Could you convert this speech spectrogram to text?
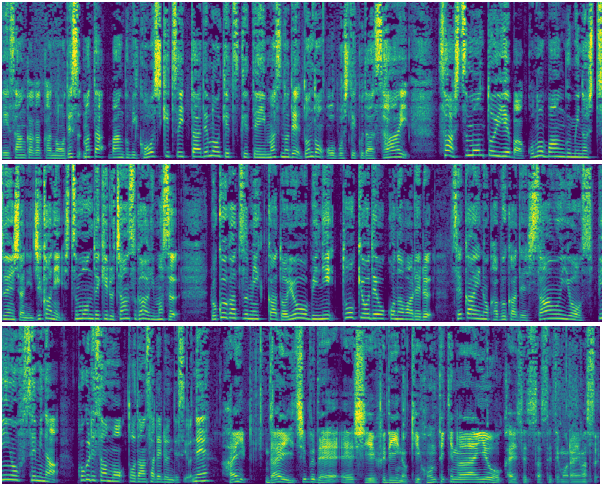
えー、参加が可能です。また、番組公式ツイッターでも受け付けていますので、どんどん応募してください。さあ、質問といえば、この番組の出演者に直に質問できるチャンスがあります。6月3日土曜日に東京で行われる世界の株価で資産運用スピンオフセミナー、小栗さんも登壇されるんですよね。はい。第1部で、えー、CFD の基本的な内容を解説させてもらいます。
